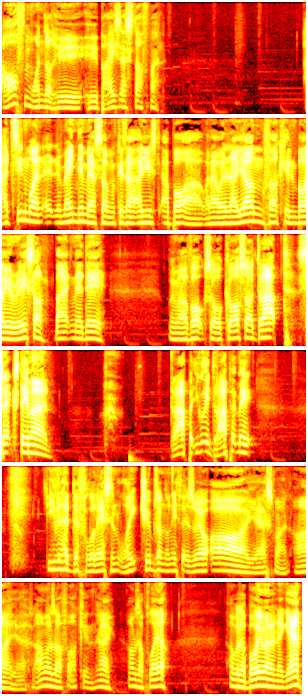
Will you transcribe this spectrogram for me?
I often wonder who who buys this stuff, man. I'd seen one. It reminded me of something because I, I used I bought a when I was a young fucking boy racer back in the day with my Vauxhall Corsa. Drapped sixty man. Drap it. You got to drap it, mate. Even had the fluorescent light tubes underneath it as well. Oh yes, man. Oh yes. I was a fucking. Hey, I was a player. I was a boy man and again.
